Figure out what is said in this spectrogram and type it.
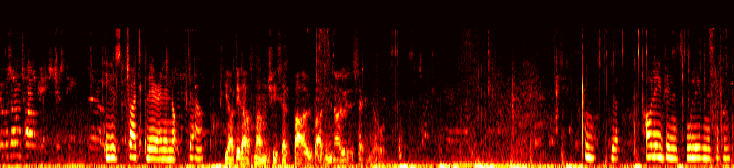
It was on target, it's just he. The, He just tried to clear it and then knocked it out. Yeah, I did ask Mum and she said Bo, but I didn't know it was a second goal. Mm, yep. I'll leave in, we'll leave in a second.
